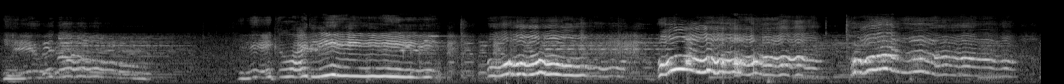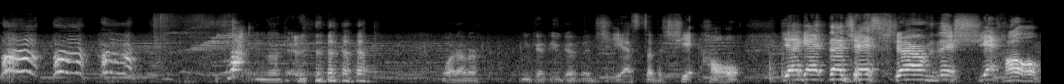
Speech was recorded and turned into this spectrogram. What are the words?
Here we go! ID! Oh! Oh! Oh! Ah, ah, ah. Okay. Whatever. You get you get the gist of the shithole. You get the gist of the shithole.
